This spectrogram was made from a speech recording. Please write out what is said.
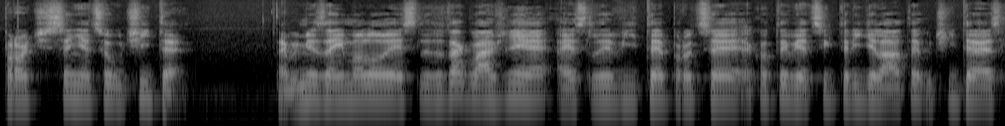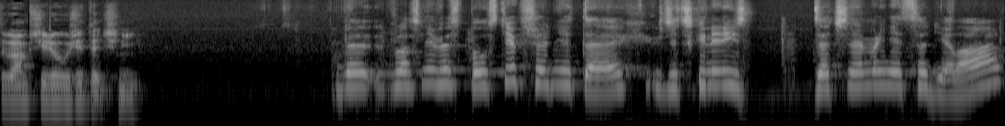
proč se něco učíte. Tak by mě zajímalo, jestli to tak vážně je a jestli víte, proč se jako ty věci, které děláte, učíte a jestli vám přijdou užiteční. Ve, vlastně ve spoustě předmětech vždycky, než začneme něco dělat,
